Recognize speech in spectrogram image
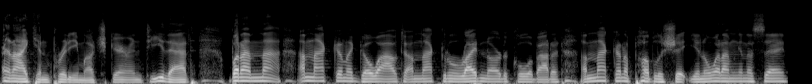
and I can pretty much guarantee that. But I'm not I'm not going to go out. I'm not going to write an article about it. I'm not going to publish it. You know what I'm going to say?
